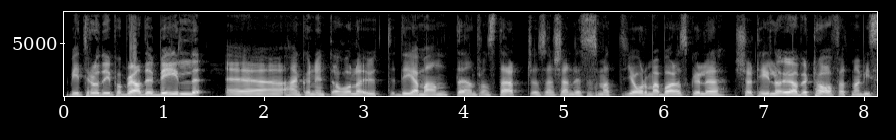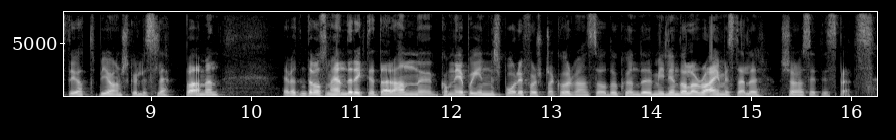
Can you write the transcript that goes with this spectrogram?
Vi trodde ju på Brother Bill. Eh, han kunde inte hålla ut diamanten från start och sen kändes det som att Jorma bara skulle köra till och överta för att man visste ju att Björn skulle släppa. Men jag vet inte vad som hände riktigt där. Han eh, kom ner på innerspår i första kurvan så då kunde Million Dollar Rhyme istället köra sig till spets.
